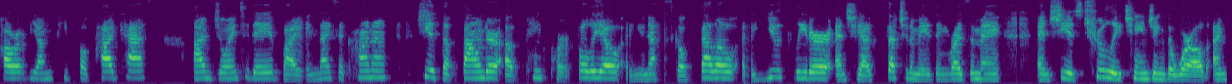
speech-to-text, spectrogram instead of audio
Power of Young People podcast. I'm joined today by Nysa Khanna. She is the founder of Pink Portfolio, a UNESCO fellow, a youth leader, and she has such an amazing resume. And she is truly changing the world. I'm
